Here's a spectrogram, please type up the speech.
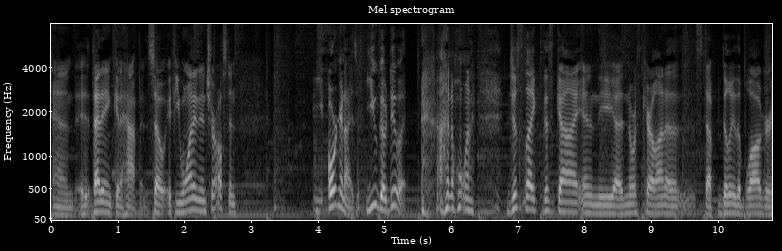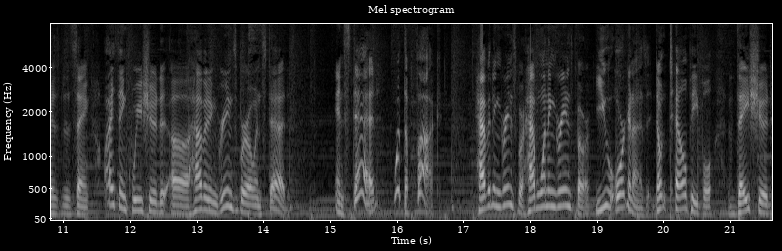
and it, that ain't to happen. So if you want it in Charleston, organize it. You go do it. I don't want to. Just like this guy in the uh, North Carolina stuff, Billy the blogger has been saying, I think we should uh, have it in Greensboro instead. Instead? What the fuck? Have it in Greensboro. Have one in Greensboro. You organize it. Don't tell people they should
